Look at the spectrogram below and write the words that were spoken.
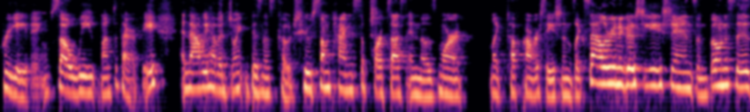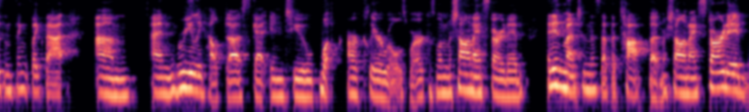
creating. So we went to therapy and now we have a joint business coach who sometimes supports us in those more like tough conversations like salary negotiations and bonuses and things like that um, and really helped us get into what our clear roles were. Because when michelle and i started i didn't mention this at the top but michelle and i started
